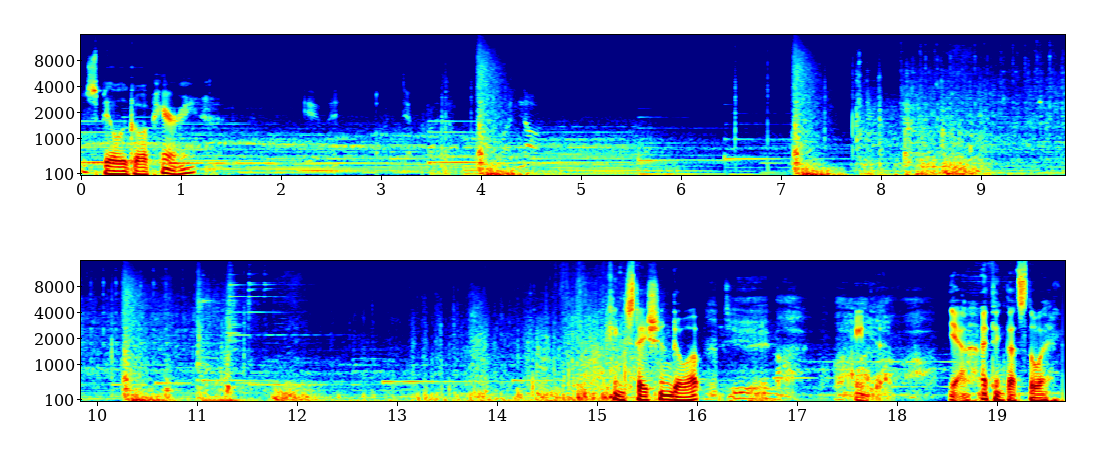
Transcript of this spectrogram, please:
Just be able to go up here, right? King Station, go up. Yeah, I think that's the way.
